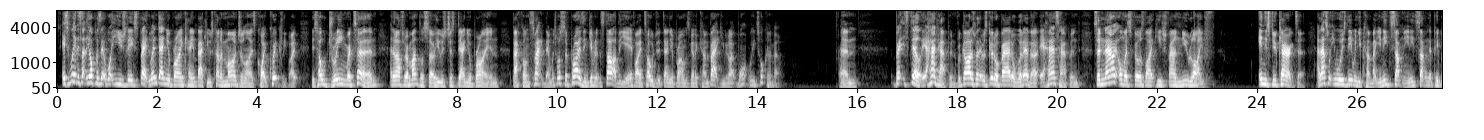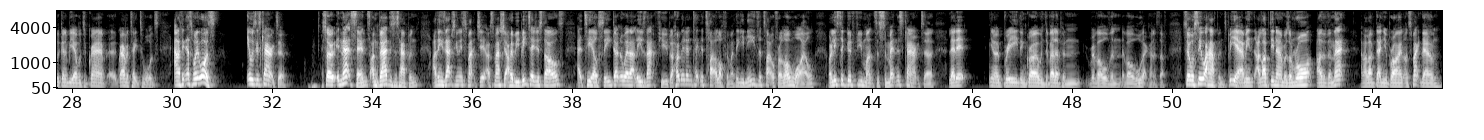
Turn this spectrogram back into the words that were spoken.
It's weird. It's like the opposite of what you usually expect. When Daniel Bryan came back, he was kind of marginalized quite quickly, right? This whole dream return, and then after a month or so, he was just Daniel Bryan back on SmackDown, which was surprising given at the start of the year. If I had told you that Daniel Bryan was going to come back, you'd be like, "What were you talking about?" Um, but still, it had happened. Regardless whether it was good or bad or whatever, it has happened. So now it almost feels like he's found new life in this new character. And that's what you always need when you come back. You need something. You need something that people are going to be able to grab, uh, gravitate towards. And I think that's what it was. It was his character. So in that sense, I'm glad this has happened. I think he's absolutely going to smash it. I've smashed it. I hope he beats AJ Styles at TLC. Don't know where that leaves that feud, but I hope they don't take the title off him. I think he needs the title for a long while, or at least a good few months to cement this character. Let it, you know, breathe and grow and develop and revolve and evolve, all that kind of stuff. So we'll see what happens. But yeah, I mean, I love Dean Ambrose on Raw. Other than that, and I love Daniel Bryan on SmackDown.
